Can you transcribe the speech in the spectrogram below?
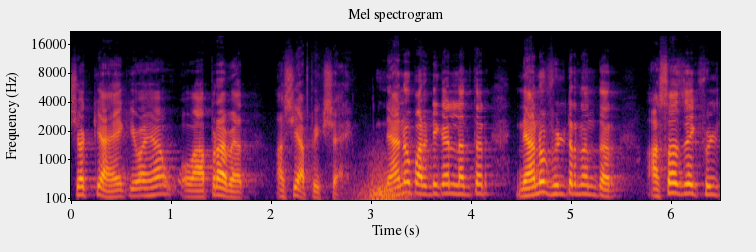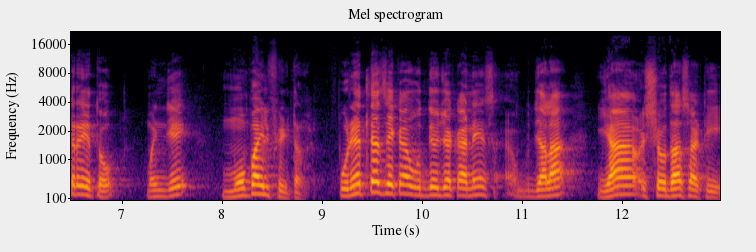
शक्य आहे किंवा ह्या वापराव्यात अशी अपेक्षा आहे. नॅनो पार्टिकल नंतर नॅनो फिल्टर नंतर असाच एक फिल्टर येतो म्हणजे मोबाईल फिल्टर. पुण्यातल्याच एका उद्योजकाने ज्याला या शोधासाठी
